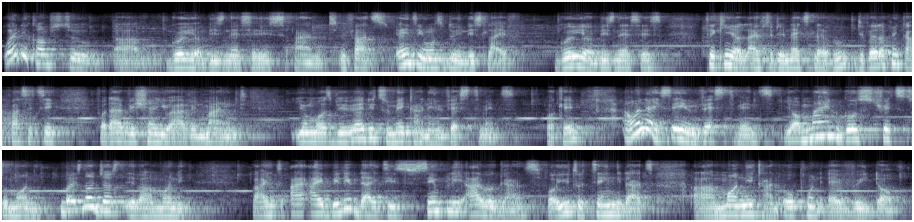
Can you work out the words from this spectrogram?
When it comes to um, growing your businesses, and in fact, anything you want to do in this life, growing your businesses, taking your life to the next level, developing capacity for that vision you have in mind, you must be ready to make an investment. Okay? And when I say investment, your mind goes straight to money. But it's not just about money right? I, I believe that it is simply arrogance for you to think that uh, money can open every door.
